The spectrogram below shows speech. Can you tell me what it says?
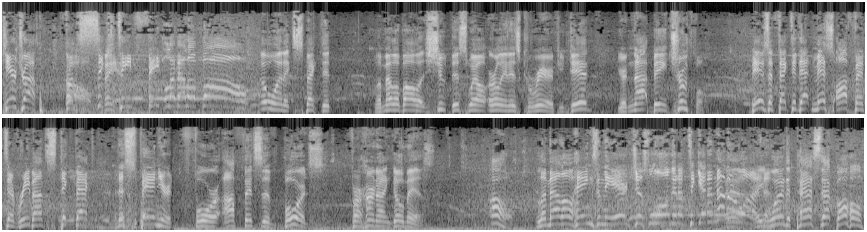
Teardrop from Oh, 16 man. feet. LaMelo Ball. No one expected LaMelo Ball to shoot this well early in his career. If you did, you're not being truthful. Biz affected that miss. Offensive rebound. Stick back. The Spaniard. Four offensive boards for Hernangomez. Oh. LaMelo hangs in the air just long enough to get another one. he wanted to pass that ball.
